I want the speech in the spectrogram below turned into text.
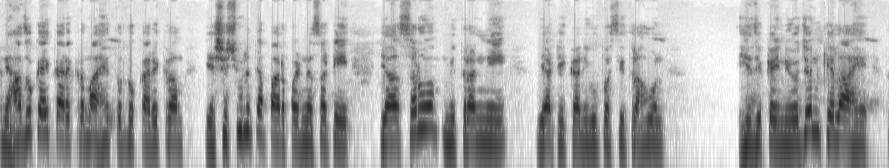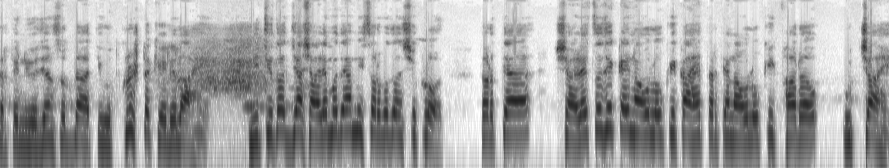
आणि हा जो काही कार्यक्रम आहे तर तो कार्यक्रम यशस्वीरित्या पार पाडण्यासाठी या सर्व मित्रांनी या ठिकाणी उपस्थित राहून हे जे काही नियोजन केलं आहे तर ते नियोजन सुद्धा अति उत्कृष्ट केलेलं आहे. निश्चितच ज्या शाळेमध्ये आम्ही सर्वजण शिकलो तर त्या शाळेचं जे काही नावलौकिक आहे तर ते नावलौकिक फार उच्च आहे.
